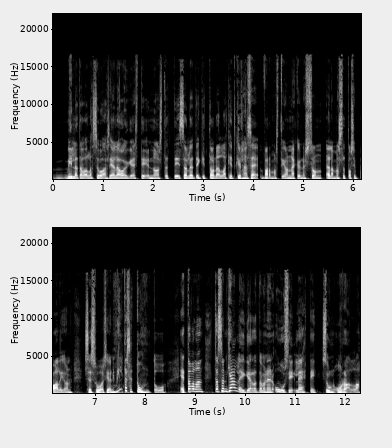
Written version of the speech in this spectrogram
millä tavalla sua siellä oikeasti nostettiin, se oli jotenkin todellakin, että kyllähän se varmasti on näkynyt sun elämässä tosi paljon, se suosio. Niin miltä se tuntuu? Että tavallaan tässä on jälleen kerran tämmöinen uusi lehti sun uralla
